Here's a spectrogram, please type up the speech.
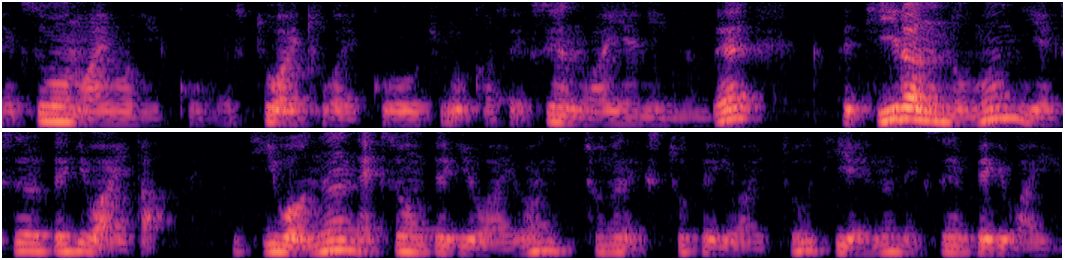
x1, y1이 있고 x2, y2가 있고 쭉 가서 xn, yn이 있는데 그때 d라는 놈은 이 x 빼기 y다. D1은 x1 빼기 y1, d2는 x2 빼기 y2, dn은 xn 빼기 yn이다.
